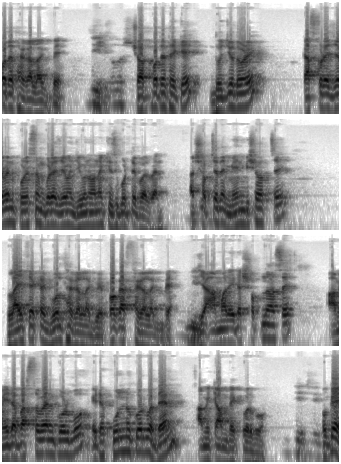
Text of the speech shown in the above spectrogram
পথে থাকা লাগবে। সৎ পথে থেকে ধৈর্য ধরে কাজ করে যাবেন পরিশ্রম করে যাবেন জীবনে অনেক কিছু করতে পারবেন। আর সবচেয়ে মেন বিষয় হচ্ছে লাইফে একটা গোল থাকা লাগবে ফোকাস থাকা লাগবে। যে আমার এটা স্বপ্ন আছে আমি এটা বাস্তবায়ন করব এটা পূর্ণ করব দেন আমি কাম ব্যাক করব। জি জি। ওকে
